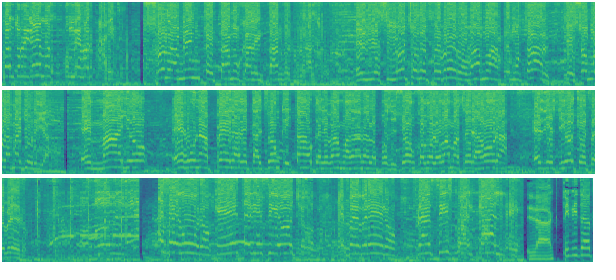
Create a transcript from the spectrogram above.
construiremos un mejor país. Solamente estamos calentando el brazo. El 18 de febrero vamos a demostrar que somos la mayoría. En mayo es una pela de calzón quitado que le vamos a dar a la oposición, como lo vamos a hacer ahora el 18 de febrero. Que este 18 de febrero, Francisco Alcalde. La actividad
